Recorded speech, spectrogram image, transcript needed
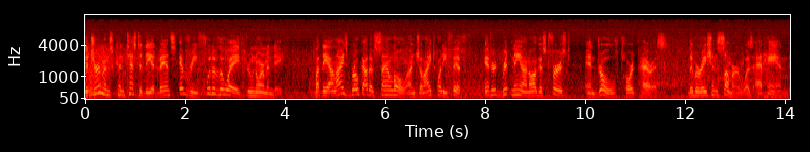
The Germans contested the advance every foot of the way through Normandy. But the Allies broke out of Saint-Lô on July 25th, entered Brittany on August 1st, and drove toward Paris. Liberation summer was at hand.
